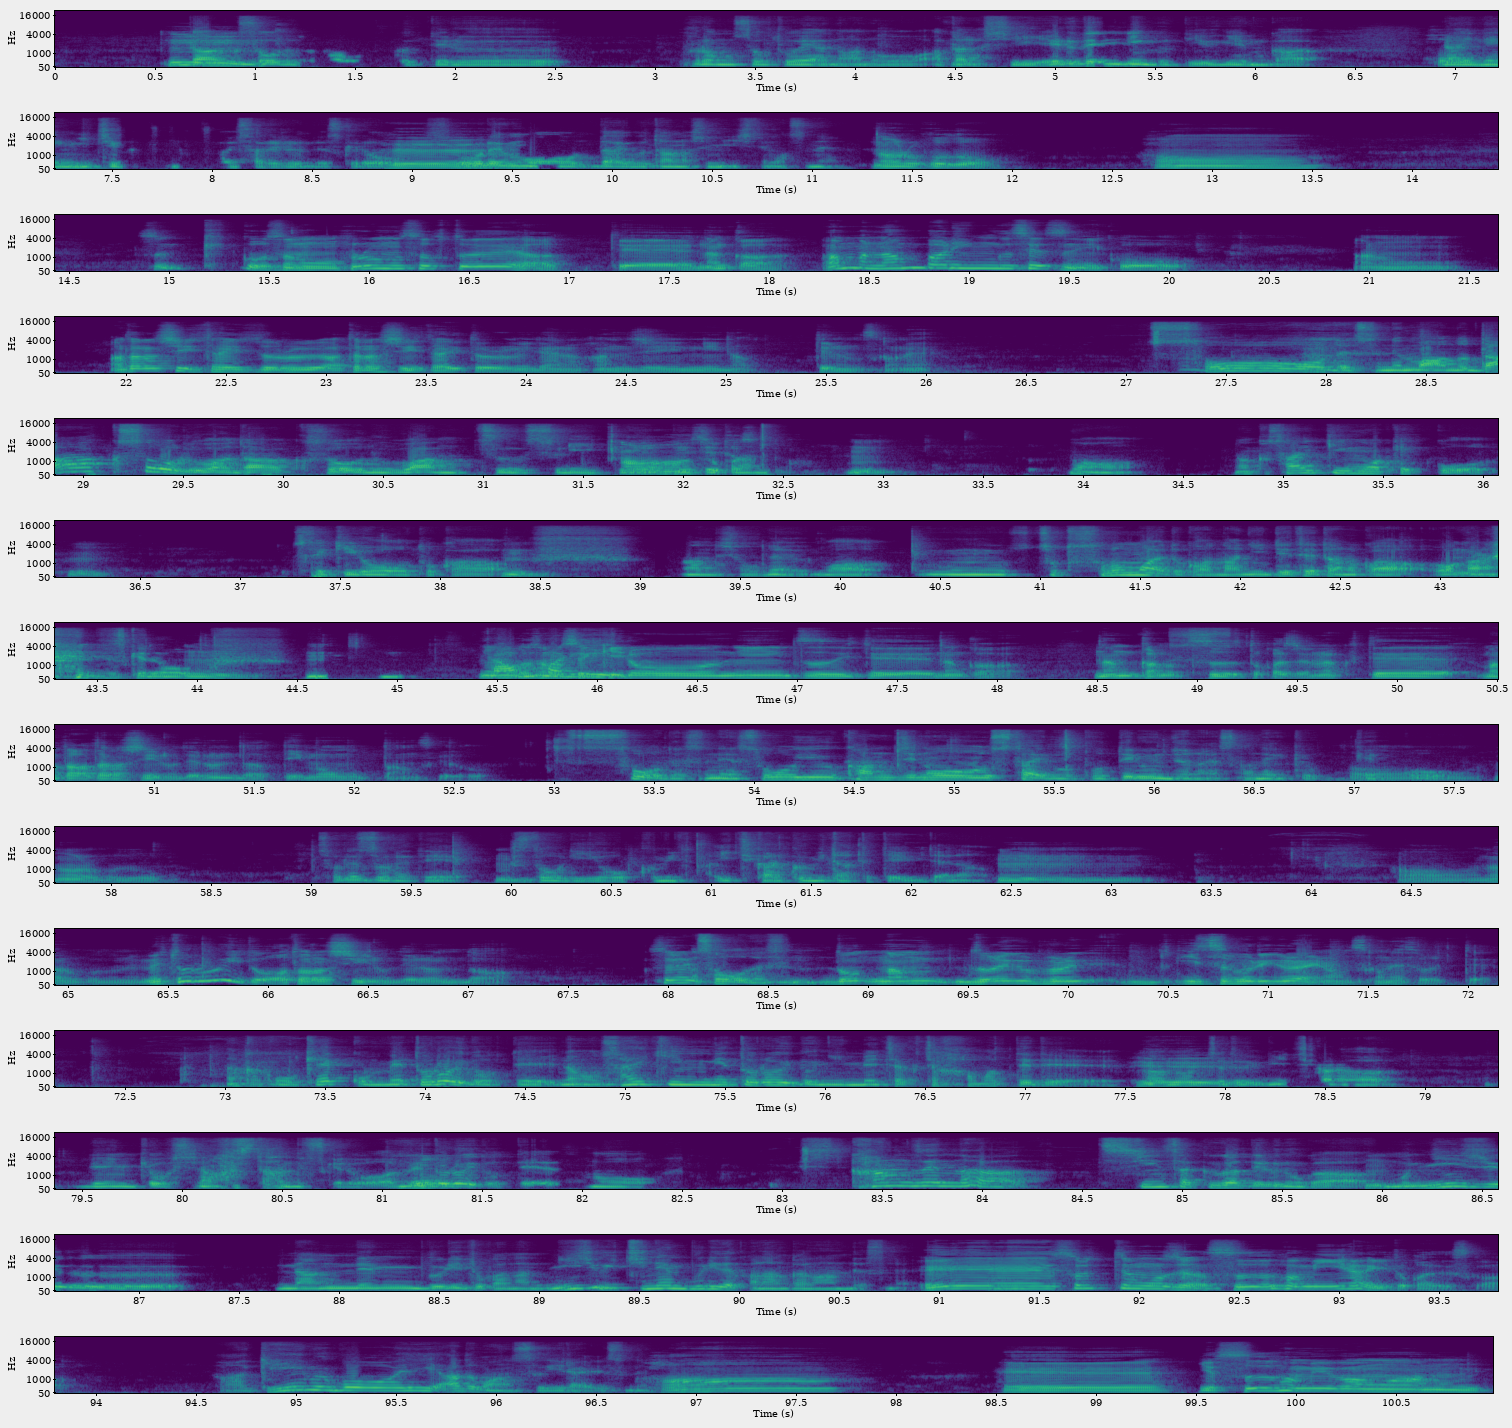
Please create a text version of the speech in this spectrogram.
ダークソウルとかを作ってる、フロムソフトウェアのあの、新しいエルデンリングっていうゲームが来年1月に発売されるんですけど、それもだいぶ楽しみにしてますね。なるほど。はあ。そ結構その、フロムソフトウェアって、なんか、あんまナンバリングせずに、こう、あの、新しいタイトル、新しいタイトルみたいな感じになってるんですかね。そうですね。まあ、あの、ダークソウルはダークソウル1、2、3ああ、って出てたんで、そうん。まあ、なんか最近は結構、うん。赤狼とか、うん。なんでしょうね。まあ、うん、ちょっとその前とかは何出てたのかわからないんですけど、うん。うんなんかその赤あんまり狼に続いて、なんか、なんかの2とかじゃなくて、また新しいの出るんだって今思ったんですけど。そうですね。そういう感じのスタイルを取ってるんじゃないですかね。結結構。なるほど。それぞれでうんストーリーを組み、一から組み立ててみたいな。うんうんうん。ああ、なるほどね。メトロイド新しいの出るんだ。それ、そうですね。ど、なん、どれぶり、いつぶりぐらいなんですかね、それって。なんかこう結構メトロイドって、なんか最近メトロイドにめちゃくちゃハマってて、あの、ちょっと一から勉強し直したんですけど、メトロイドって、その、完全な新作が出るのが、うんもう二十何年ぶりとかなん、21年ぶりだかなんかなんですね。ええー、それってもうじゃあ、スーファミ以来とかですか？あゲームボーイアドバンス以来ですね。はあ。へえ。いや、スーファミ版は、あの、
